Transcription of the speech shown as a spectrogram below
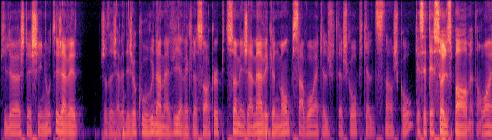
Puis là, j'étais chez nous. Tu sais, j'avais j'avais déjà couru dans ma vie avec le soccer puis tout ça, mais jamais avec une montre puis savoir à quelle vitesse je cours puis quelle distance je cours. Que c'était ça le sport, mettons. Oui.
